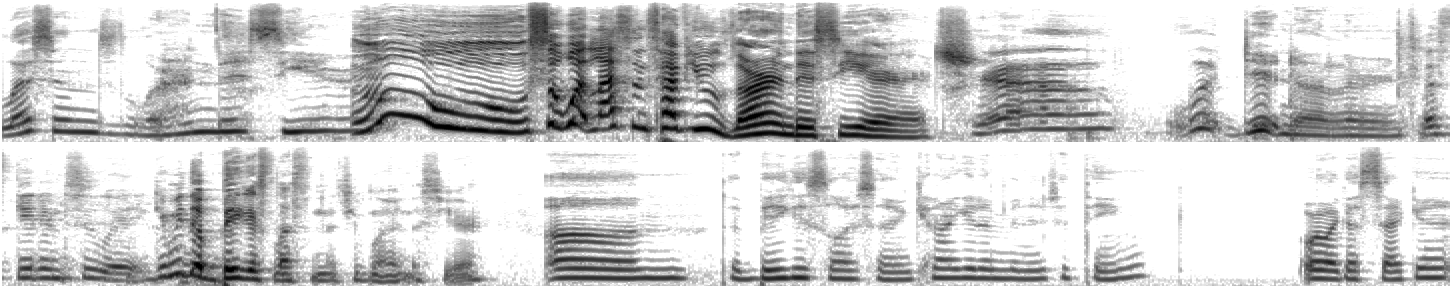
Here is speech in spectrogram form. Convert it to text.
lessons learned this year. Ooh, so what lessons have you learned this year? Child, what didn't I learn? Let's get into it. Give me the biggest lesson that you've learned this year. Um, the biggest lesson. Can I get a minute to think, or like a second?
